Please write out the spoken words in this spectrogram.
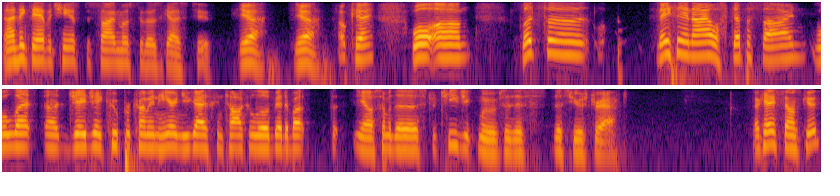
And I think they have a chance to sign most of those guys too. Yeah, yeah. Okay. Well, um, let's uh, Nathan and I will step aside. We'll let uh, JJ Cooper come in here, and you guys can talk a little bit about the, you know some of the strategic moves of this this year's draft. Okay, sounds good.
